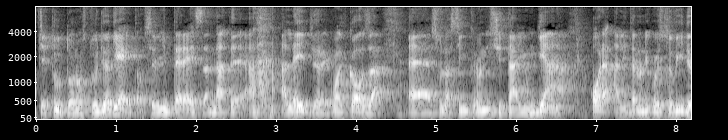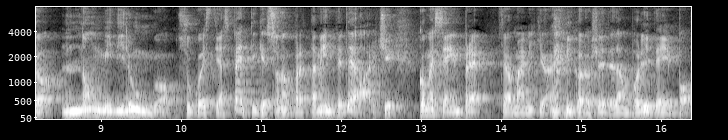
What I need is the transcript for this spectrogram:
c'è tutto uno studio dietro, se vi interessa andate a, a leggere qualcosa eh, sulla sincronicità junghiana. Ora all'interno di questo video non mi dilungo su questi aspetti che sono prettamente teorici, come sempre, se ormai mi, mi conoscete da un po' di tempo,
